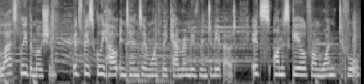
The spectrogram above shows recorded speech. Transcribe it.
Lastly, the motion. It's basically how intense I want my camera movement to be about. It's on a scale from 1 to 4.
